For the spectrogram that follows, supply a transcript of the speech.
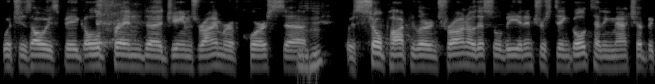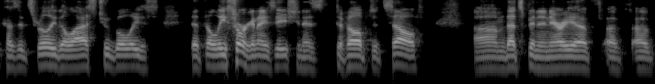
which is always big. Old friend uh, James Reimer, of course, uh, mm-hmm. was so popular in Toronto. This will be an interesting goaltending matchup because it's really the last two goalies that the Leafs organization has developed itself. Um, that's been an area of, of, of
